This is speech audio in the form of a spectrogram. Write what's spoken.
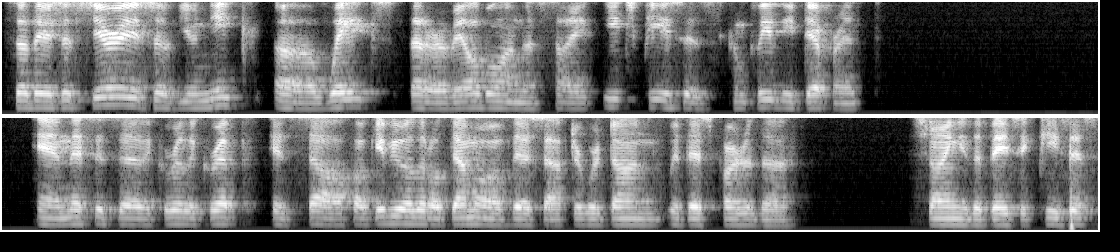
So there's a series of unique uh, weights that are available on the site. Each piece is completely different. And this is a Gorilla Grip itself. I'll give you a little demo of this after we're done with this part of the, showing you the basic pieces.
